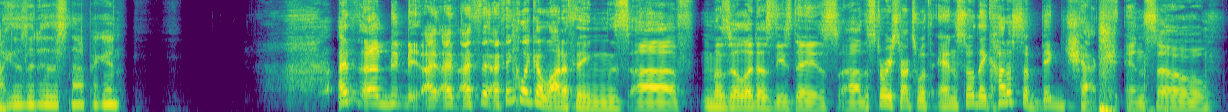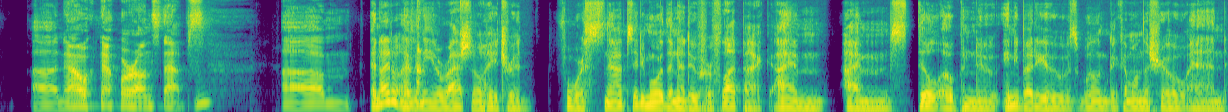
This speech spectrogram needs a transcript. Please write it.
why is it a snap again? I th- I I, I, th- I think like a lot of things uh, Mozilla does these days. Uh, the story starts with, and so they cut us a big check, and so uh, now now we're on snaps. Um, And I don't have any irrational hatred for snaps any more than I do for Flatpak. I'm I'm still open to anybody who's willing to come on the show and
